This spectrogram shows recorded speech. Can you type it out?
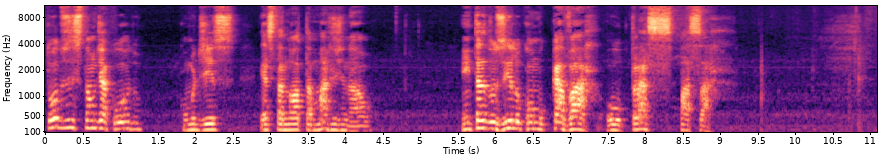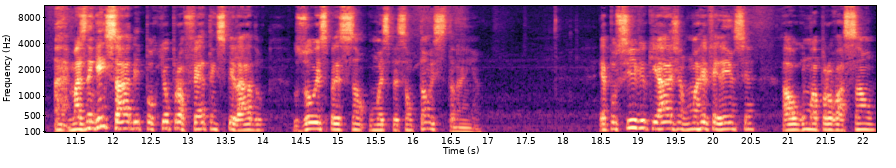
todos estão de acordo, como diz esta nota marginal, em traduzi-lo como cavar ou traspassar. Mas ninguém sabe porque o profeta inspirado usou expressão, uma expressão tão estranha. É possível que haja uma referência a alguma aprovação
